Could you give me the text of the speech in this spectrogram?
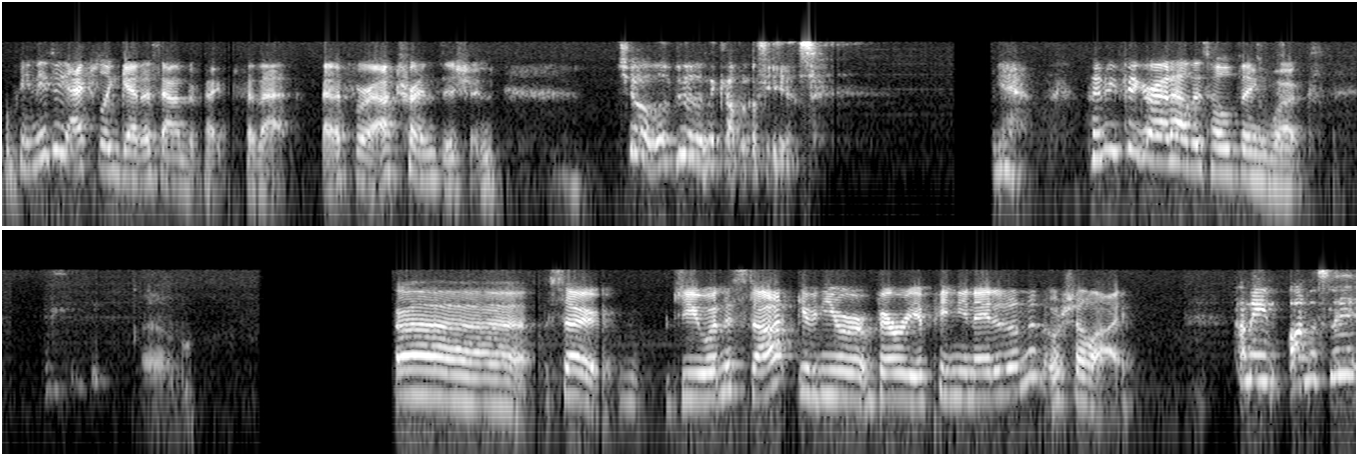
We need to actually get a sound effect for that uh, for our transition. Sure, we'll do it in a couple of years. Yeah. Let me figure out how this whole thing works. Um, uh, so, do you want to start, given you're very opinionated on it, or shall I? I mean, honestly,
